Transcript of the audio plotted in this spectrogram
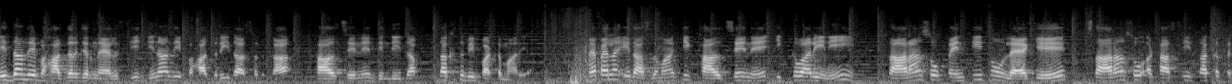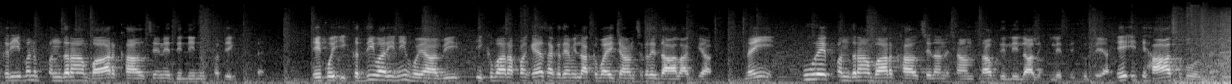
ਇਦਾਂ ਦੇ ਬਹਾਦਰ ਜਰਨੈਲ ਸੀ, ਜਿਨ੍ਹਾਂ ਦੀ ਬਹਾਦਰੀ ਦਾ ਸਦਕਾ ਖਾਲਸੇ ਨੇ ਦਿੱਲੀ ਦਾ ਤਖਤ ਵੀ ਪੱਟ ਮਾਰਿਆ। ਮੈਂ ਪਹਿਲਾਂ ਇਹ ਦੱਸ ਦਵਾਂ ਕਿ ਖਾਲਸੇ ਨੇ ਇੱਕ ਵਾਰੀ ਨਹੀਂ 1735 ਤੋਂ ਲੈ ਕੇ 1788 ਤੱਕ ਤਕਰੀਬਨ 15 ਵਾਰ ਖਾਲਸੇ ਨੇ ਦਿੱਲੀ ਨੂੰ ਫਤਿਹ ਕੀਤਾ। ਇਹ ਕੋਈ ਇੱਕ ਅੱਧੀ ਵਾਰੀ ਨਹੀਂ ਹੋਇਆ ਵੀ ਇੱਕ ਵਾਰ ਆਪਾਂ ਕਹਿ ਸਕਦੇ ਹਾਂ ਵੀ ਲੱਕ ਬਾਈ ਚਾਂਸ ਕਦੇ ਦਾ ਲੱਗ ਗਿਆ। ਨਹੀਂ, ਪੂਰੇ 15 ਵਾਰ ਖਾਲਸੇ ਦਾ ਨਿਸ਼ਾਨ ਸਾਹਿਬ ਦਿੱਲੀ ਲਾਲ ਕਿਲੇ ਤੇ ਝੁੱਲਿਆ। ਇਹ ਇਤਿਹਾਸ ਬੋਲਦਾ ਹੈ।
